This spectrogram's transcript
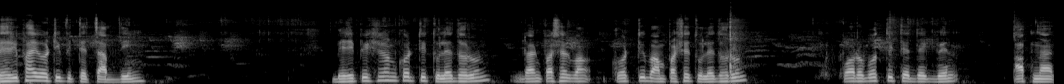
ভেরিফাই ওটিপিতে চাপ দিন। ভেরিফিকেশন কোডটি তুলে ধরুন। ডান পাশের কোডটি বাম পাশে তুলে ধরুন। পরবর্তীতে দেখবেন আপনার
